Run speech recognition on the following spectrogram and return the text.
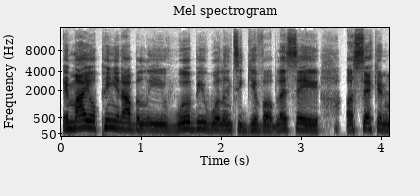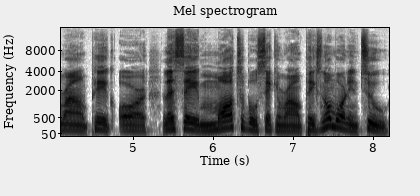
in my opinion, I believe, will be willing to give up, let's say, a second round pick or let's say multiple second round picks, no more than two,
